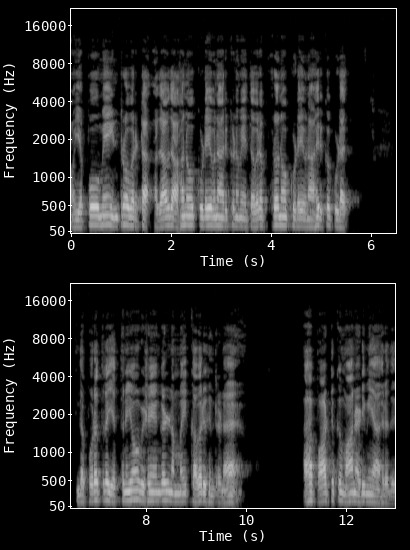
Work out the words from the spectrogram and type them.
அவன் எப்போவுமே இன்ட்ரோவர்ட்டாக அதாவது அகநோக்குடையவனாக இருக்கணுமே தவிர புறநோக்குடையவனாக இருக்கக்கூடாது. இந்த புறத்தில் எத்தனையோ விஷயங்கள் நம்மை கவருகின்றன. ஆக பாட்டுக்கு மான் அடிமையாகிறது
